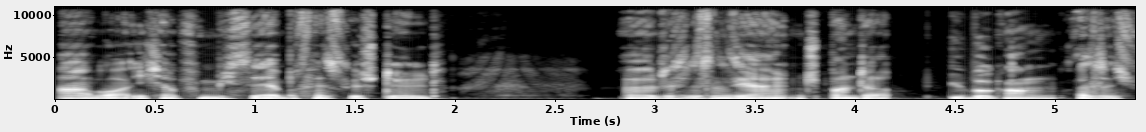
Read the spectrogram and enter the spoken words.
Aber ich habe für mich selber festgestellt, äh, das ist ein sehr entspannter Übergang. Also ich,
